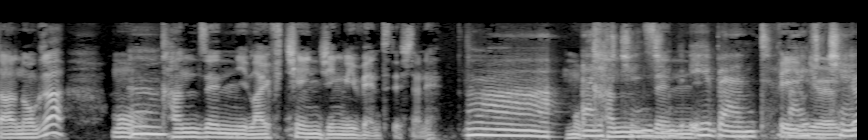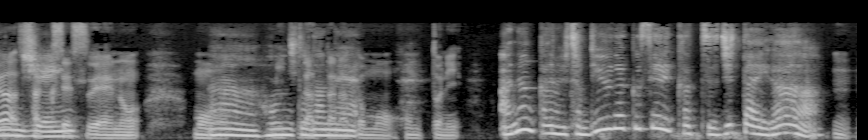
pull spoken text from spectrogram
たのが、もう完全にライフチェンジングイベントでしたね。ああ、もうライフ完チェンジ全にングイベント。フェイリアがサクセスへの、もう、道当だだったなとね。思う。本当に。あ、なんかでも、留学生活自体が、うん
